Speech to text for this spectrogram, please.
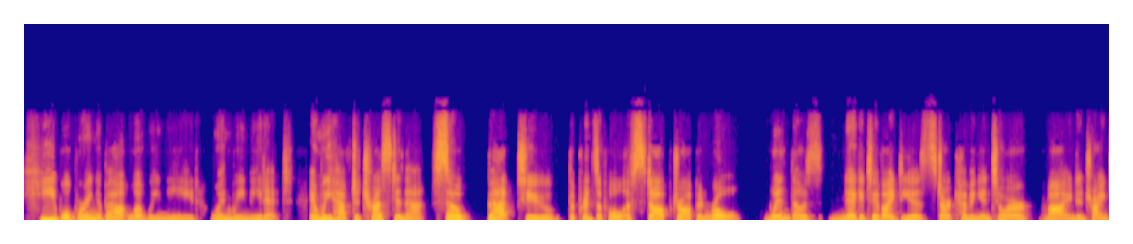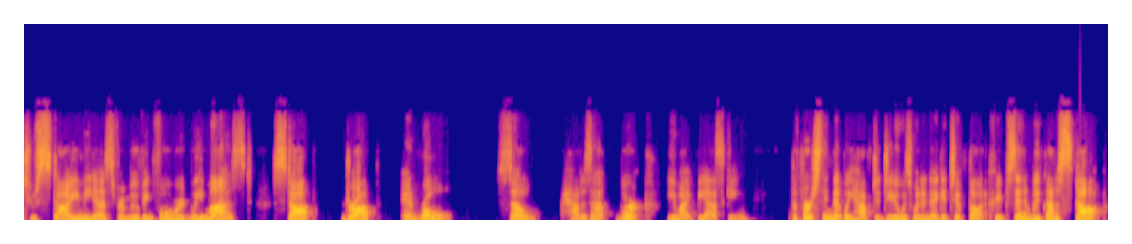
He will bring about what we need when we need it. And we have to trust in that. So, back to the principle of stop, drop, and roll. When those negative ideas start coming into our mind and trying to stymie us from moving forward, we must stop, drop, and roll so, how does that work? You might be asking. The first thing that we have to do is when a negative thought creeps in, we've got to stop.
